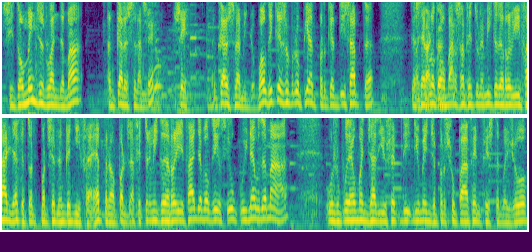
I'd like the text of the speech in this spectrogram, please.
si te'l menges l'endemà, encara serà Sí? millor. Sí, encara serà millor. Vol dir que és apropiat per aquest dissabte, que Exacte. sembla que el Barça ha fet una mica de revifalla, que tot pot ser una enganyifa, eh? però pots, ha fet una mica de revifalla, vol dir que si ho cuineu demà, us ho podeu menjar diu, di, diumenge per sopar fent festa major.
